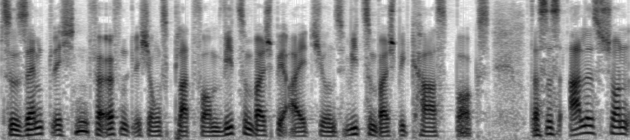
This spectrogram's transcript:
zu sämtlichen Veröffentlichungsplattformen, wie zum Beispiel iTunes, wie zum Beispiel Castbox. Das ist alles schon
